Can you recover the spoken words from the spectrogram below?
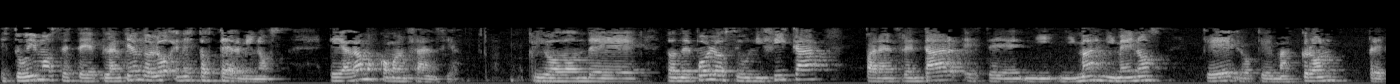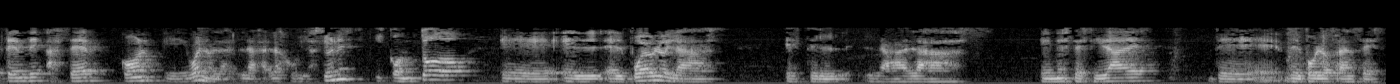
estuvimos este, planteándolo en estos términos. Eh, hagamos como en Francia, digo, donde, donde el pueblo se unifica para enfrentar este, ni, ni más ni menos que lo que Macron pretende hacer con eh, bueno las jubilaciones y con todo el, el pueblo y las este, las necesidades del pueblo francés.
